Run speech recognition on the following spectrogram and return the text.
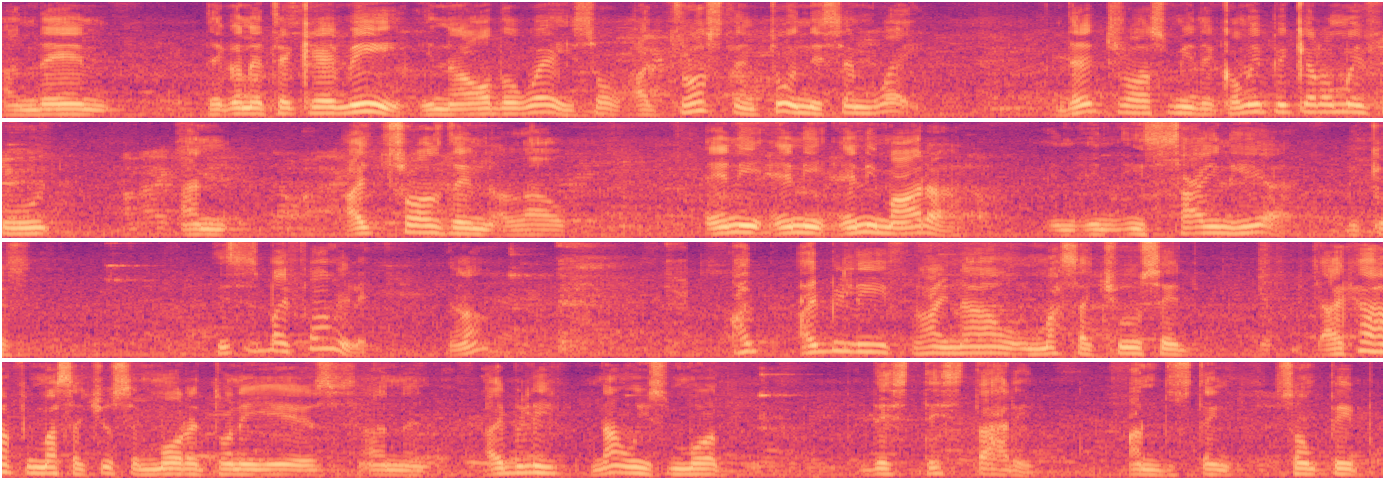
and then they're gonna take care of me in all the way. So I trust them too in the same way. They trust me, they come and pick of my food, and I trust them allow any any any matter in, in, inside here because this is my family, you know. I, I believe right now in Massachusetts, I have in Massachusetts more than 20 years, and I believe now is more, they, they started understand some people.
